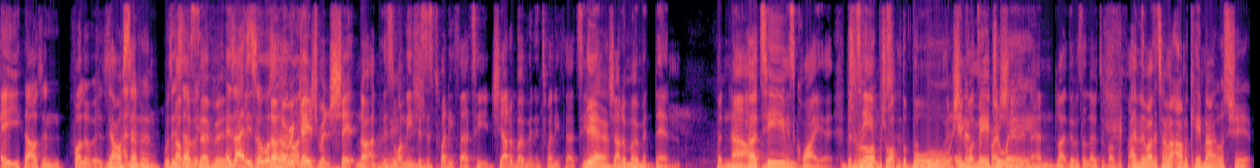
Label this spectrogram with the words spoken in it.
eighty thousand followers." That was And then- seven. Was it That seven? was seven. Exactly. So what's no, going her on? engagement shit. No, this is what I mean. This is 2013. She had a moment in 2013. Yeah. she had a moment then, but now Her team is quiet. The team dropped dropped the the ball, ball and she in a major way. and like there was a loads of other factors. And then by the time the album came out, it was shit.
